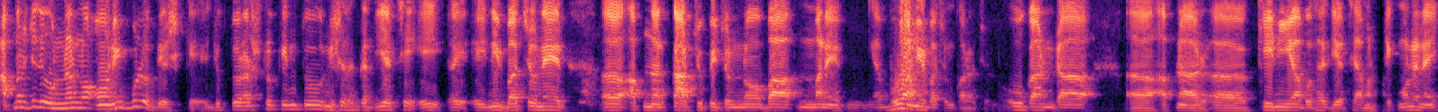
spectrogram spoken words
আপনারা যদি অন্যান্য অনেকগুলো দেশকে যুক্তরাষ্ট্র কিন্তু নিষেধাজ্ঞা দিয়েছে এই এই- নির্বাচনের আহ, আপনার কারচুপির জন্য বা মানে ভুয়া নির্বাচন করার জন্য। উগান্ডা আহ, আপনার আহ, কেনিয়া বোধহয় দিয়েছে আমার ঠিক মনে নেই।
